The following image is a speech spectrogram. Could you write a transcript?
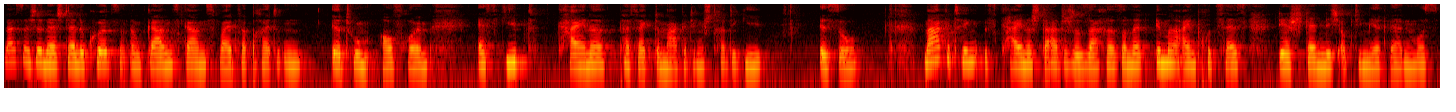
Lass mich an der Stelle kurz mit einem ganz, ganz weit verbreiteten Irrtum aufräumen. Es gibt keine perfekte Marketingstrategie. Ist so. Marketing ist keine statische Sache, sondern immer ein Prozess, der ständig optimiert werden muss.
